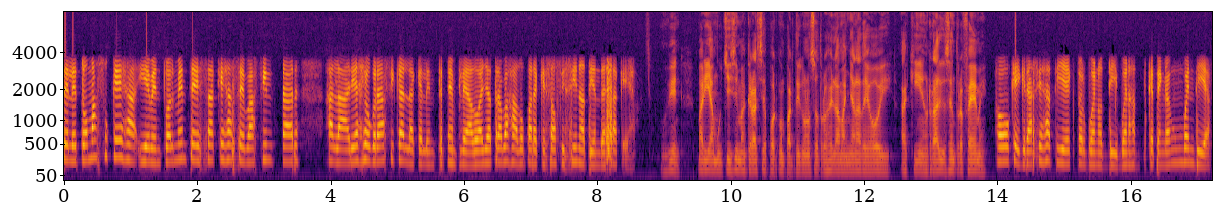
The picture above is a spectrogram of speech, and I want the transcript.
se le toma su queja y eventualmente esa queja se va a filtrar a la área geográfica en la que el empleado haya trabajado para que esa oficina atienda esa queja. Muy bien. María, muchísimas gracias por compartir con nosotros en la mañana de hoy aquí en Radio Centro FM. Ok, gracias a ti Héctor. Buenos días. Buenas, que tengan un buen día.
